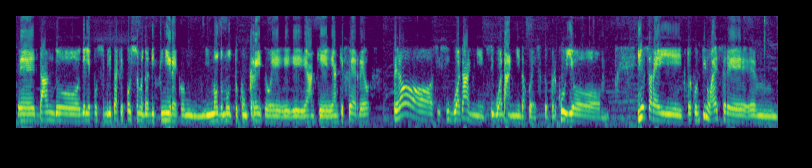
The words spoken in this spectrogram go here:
eh, dando delle possibilità che poi sono da definire con, in modo molto concreto e, e, anche, anche, ferreo, però si, si, guadagni, si, guadagni, da questo, per cui io, io sarei, cioè, continuo a essere ehm,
